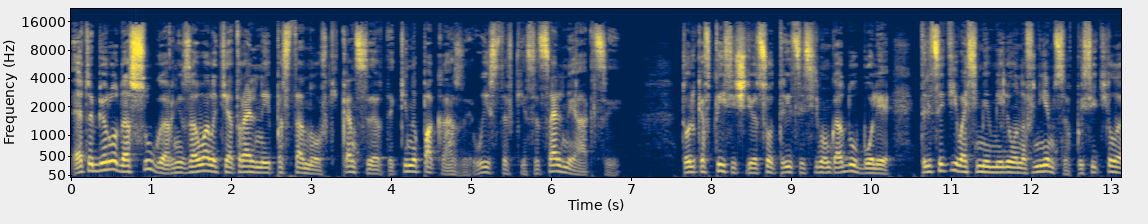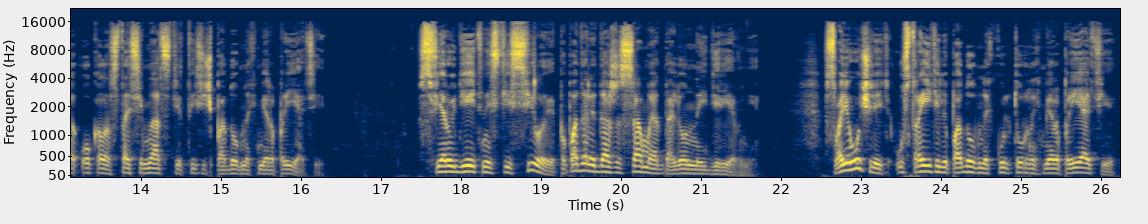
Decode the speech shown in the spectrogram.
Это бюро досуга организовало театральные постановки, концерты, кинопоказы, выставки, социальные акции. Только в 1937 году более 38 миллионов немцев посетило около 117 тысяч подобных мероприятий. В сферу деятельности силы попадали даже самые отдаленные деревни. В свою очередь, устроители подобных культурных мероприятий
